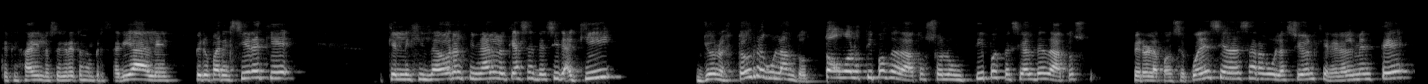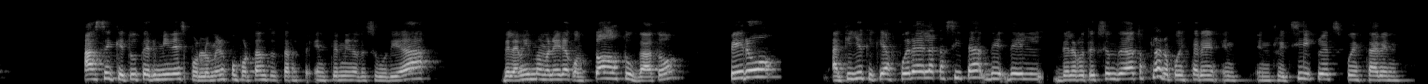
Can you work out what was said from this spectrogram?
¿Te fijáis? Los secretos empresariales, pero pareciera que, que el legislador al final lo que hace es decir, aquí yo no estoy regulando todos los tipos de datos, solo un tipo especial de datos, pero la consecuencia de esa regulación generalmente hace que tú termines por lo menos comportándote en términos de seguridad de la misma manera con todos tus datos, pero aquello que queda fuera de la casita de, la protección de datos, claro, puede estar en, trade secrets, puede estar en,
